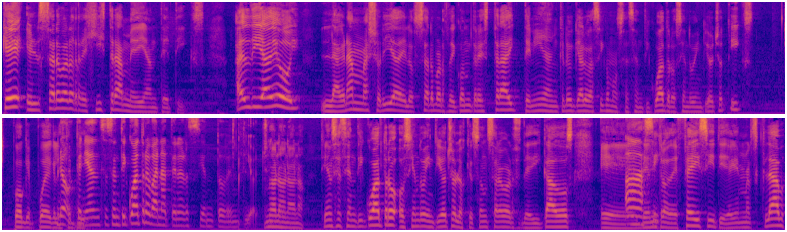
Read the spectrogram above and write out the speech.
que el server registra mediante ticks. Al día de hoy, la gran mayoría de los servers de Counter-Strike tenían creo que algo así como 64 o 128 ticks que, puede que No, tenían 64 y van a tener 128. No, no, no, no. Tienen 64 o 128 los que son servers dedicados eh, ah, dentro de Faceit y de Gamers Club.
